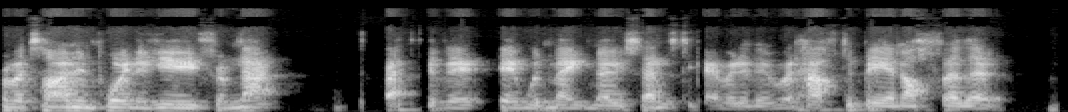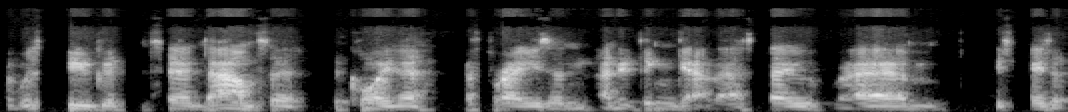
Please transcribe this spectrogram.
from a timing point of view, from that perspective, it, it would make no sense to get rid of it. It would have to be an offer that was too good to turn down, to, to coin a, a phrase, and, and it didn't get there. So, um, he stays at,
